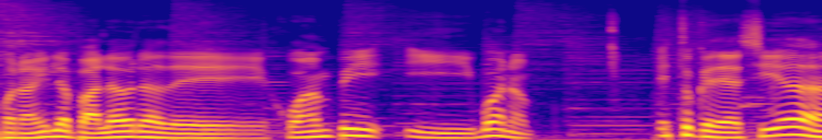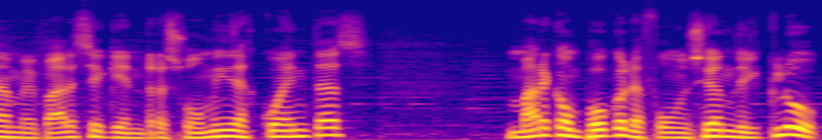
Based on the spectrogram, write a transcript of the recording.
Bueno, ahí la palabra de Juanpi. Y bueno, esto que decía me parece que en resumidas cuentas marca un poco la función del club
